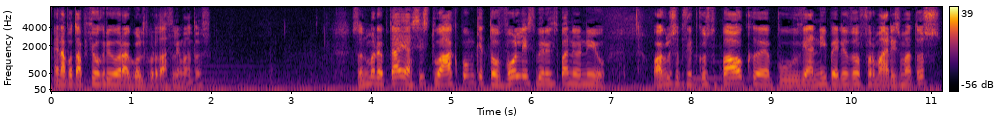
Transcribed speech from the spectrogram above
Ένα από τα πιο γρήγορα γκολ του πρωταθλήματος. Στο νούμερο 7 η assist του Ακπομ και το βόλεϊ στην περιοχή του Πανιωνίου. Ο Άγγλος επιθετικός του ΠΑΟΚ ε, που διανύει περίοδο φορμαρίσματος,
